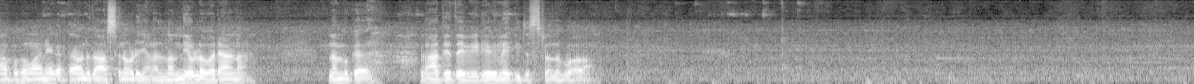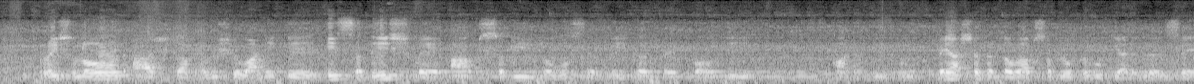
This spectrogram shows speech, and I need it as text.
ആ ബഹുമാനിയ കർത്താവിൻ്റെ ദാസനോട് ഞങ്ങൾ നന്ദിയുള്ളവരാണ് നമുക്ക് ആദ്യത്തെ വീഡിയോയിലേക്ക് ജസ്റ്റ് ഒന്ന് പോകാം प्रेस लॉर्ड आज का भविष्यवाणी के इस संदेश में आप सभी लोगों से मिलकर मैं बहुत ही आनंदित हूँ मैं आशा करता हूँ आप सब लोग प्रभु के अनुग्रह से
